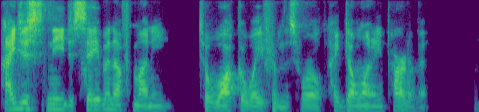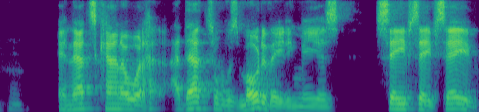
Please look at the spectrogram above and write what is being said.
i just need to save enough money to walk away from this world i don't want any part of it mm-hmm. and that's kind of what that's what was motivating me is save save save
